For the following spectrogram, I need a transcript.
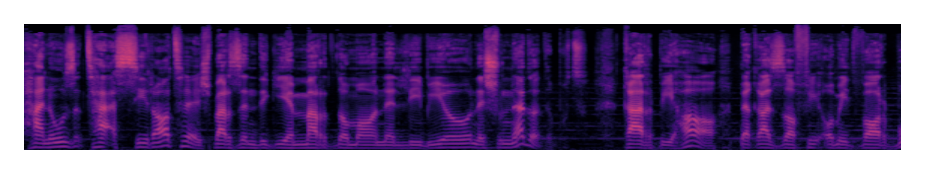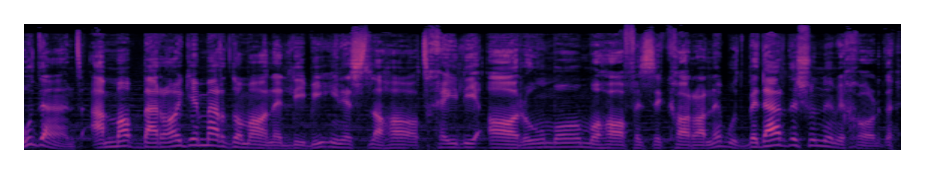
هنوز تأثیراتش بر زندگی مردمان لیبیو نشون نداده بود. غربی ها به قذافی امیدوار بودند اما برای مردمان لیبی این اصلاحات خیلی آروم و محافظ کارانه بود. به دردشون نمی‌خورد.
